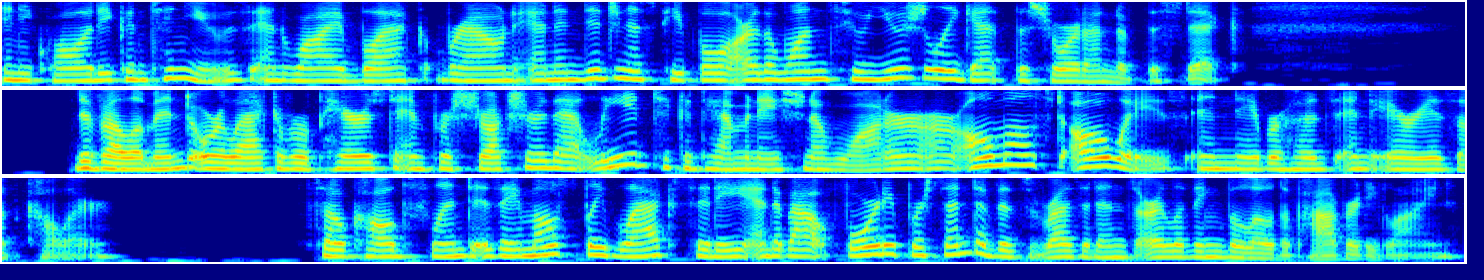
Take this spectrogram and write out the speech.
inequality continues and why black, brown, and indigenous people are the ones who usually get the short end of the stick. Development or lack of repairs to infrastructure that lead to contamination of water are almost always in neighborhoods and areas of color. So called Flint is a mostly black city, and about 40% of its residents are living below the poverty line.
